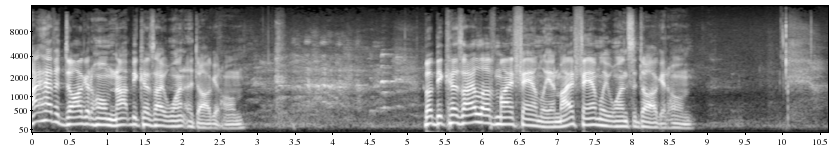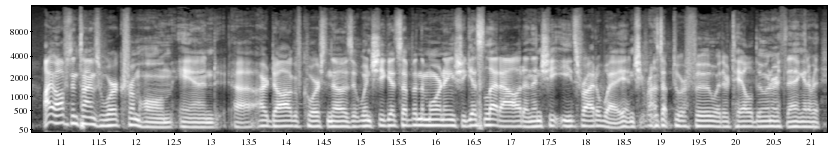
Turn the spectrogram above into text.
I have a dog at home not because I want a dog at home, but because I love my family and my family wants a dog at home. I oftentimes work from home, and uh, our dog, of course, knows that when she gets up in the morning, she gets let out, and then she eats right away, and she runs up to her food with her tail doing her thing and everything.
